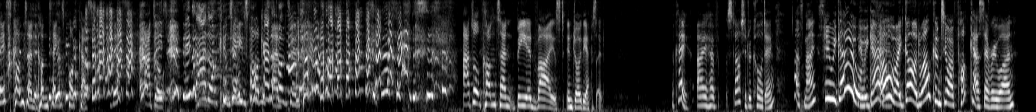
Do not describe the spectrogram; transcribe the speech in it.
this content contains podcast. This adult This adult contains podcast content. content. adult content. Be advised. Enjoy the episode. Okay, I have started recording. That's nice. Here we go. Here we go. Oh my god! Welcome to our podcast, everyone.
